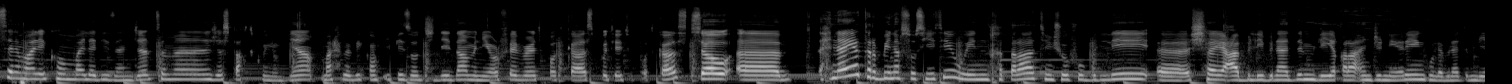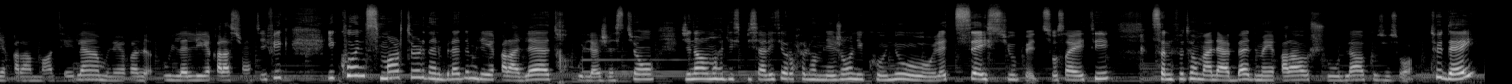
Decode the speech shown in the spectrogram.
السلام عليكم my ladies and gentlemen. J'espère تكونوا bien مرحبا بكم في episode جديدة من your favorite potato podcast. So uh, حنايا تربينا في société وين خطرات نشوفوا باللي شايعة باللي بنادم اللي يقرا engineering ولا بنادم اللي يقرا math élém ولا ولا اللي يقرا scientifique يكون smarter than بنادم اللي يقرا lettres ولا gestion généralement هذه spécialités يروحوا لهم les gens اللي يكونوا let's say stupid society. صنفتهم على عباد ما يقراوش ولا que ce soit today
